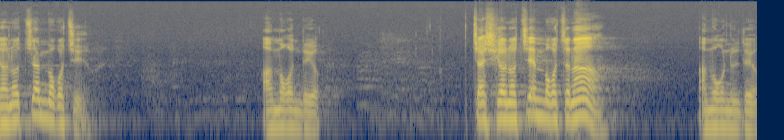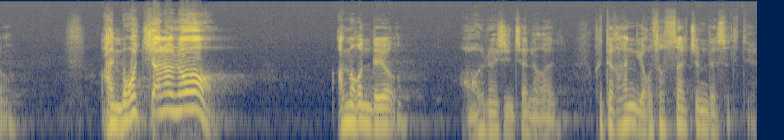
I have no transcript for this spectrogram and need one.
야 너 잼 먹었지? 안 먹었는데요. 자식아 너 잼 먹었잖아. 안 먹었는데요. 안 먹었잖아 너. 안 먹었는데요. 어, 나 진짜 내가 그때가 한 여섯 살쯤 됐을 때.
